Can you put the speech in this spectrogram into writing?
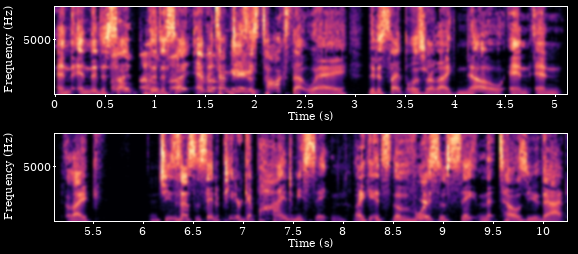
and and the disciple, oh, the oh, disciple. oh, every time okay. Jesus talks that way, the disciples are like, no, and and like Jesus has to say to Peter, "Get behind me, Satan!" Like it's the voice of Satan that tells you that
